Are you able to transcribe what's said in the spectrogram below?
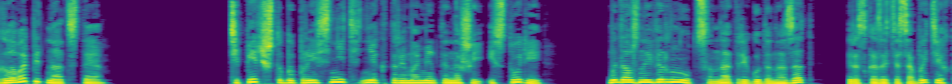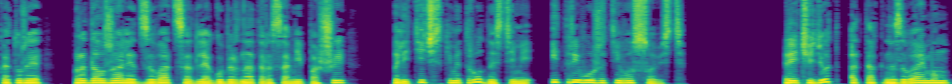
Глава 15. Теперь, чтобы прояснить некоторые моменты нашей истории, мы должны вернуться на три года назад и рассказать о событиях, которые продолжали отзываться для губернатора Сами Паши политическими трудностями и тревожить его совесть. Речь идет о так называемом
